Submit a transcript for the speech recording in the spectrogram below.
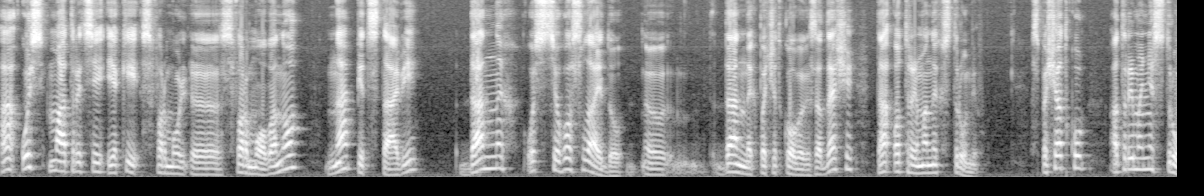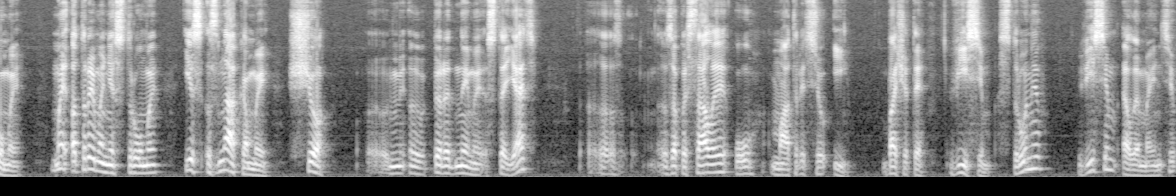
а ось матриці, які сформу- е, сформовано на підставі даних ось цього слайду, е, даних початкових задачі та отриманих струмів. Спочатку отримані струми. Ми отримані струми із знаками, що е, е, перед ними стоять, е, записали у матрицю І. Бачите, 8 струмів, 8 елементів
